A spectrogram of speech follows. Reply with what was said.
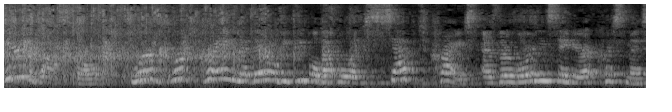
hear the gospel, we're, we're praying that there will be people that will accept Christ as their Lord and Savior at Christmas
